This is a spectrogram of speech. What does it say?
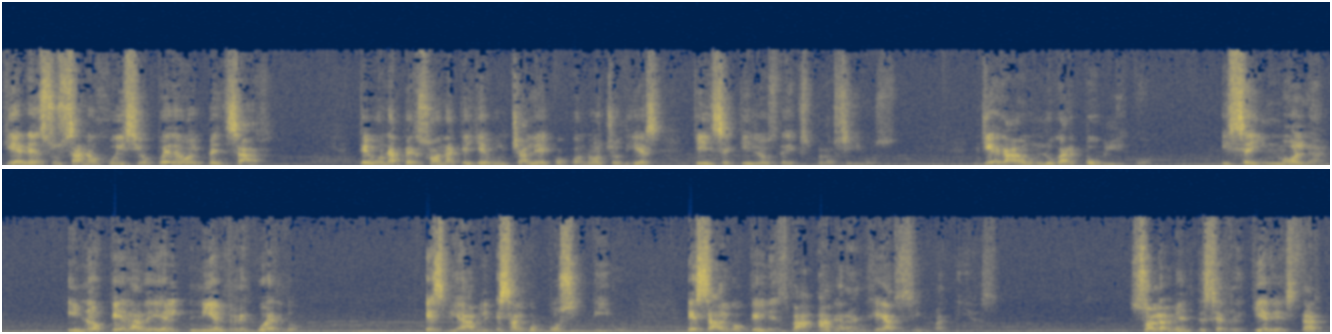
¿Quién en su sano juicio puede hoy pensar que una persona que lleva un chaleco con 8, 10 15 kilos de explosivos, llega a un lugar público y se inmola y no queda de él ni el recuerdo, es viable, es algo positivo, es algo que les va a granjear simpatías. Solamente se requiere estar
